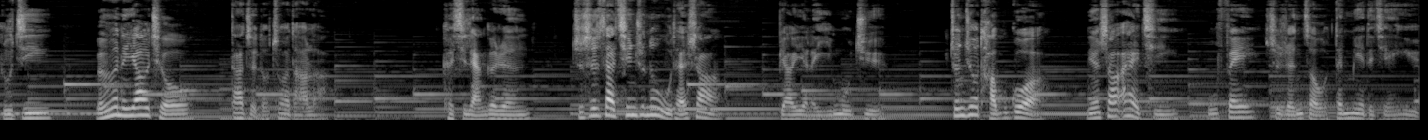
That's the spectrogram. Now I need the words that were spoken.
如今，文文的要求，大嘴都做到了，可惜两个人只是在青春的舞台上表演了一幕剧，终究逃不过年少爱情。无非是人走灯灭的剪影。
